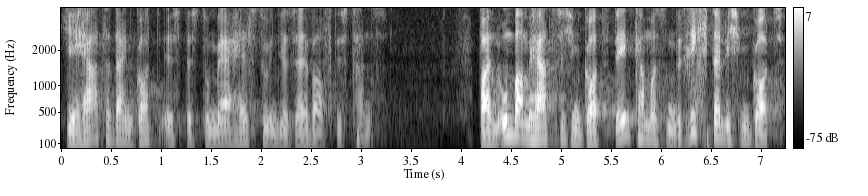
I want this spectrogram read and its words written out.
Je härter dein Gott ist, desto mehr hältst du in dir selber auf Distanz. Weil einen unbarmherzigen Gott, den kann man, einen richterlichen Gott,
